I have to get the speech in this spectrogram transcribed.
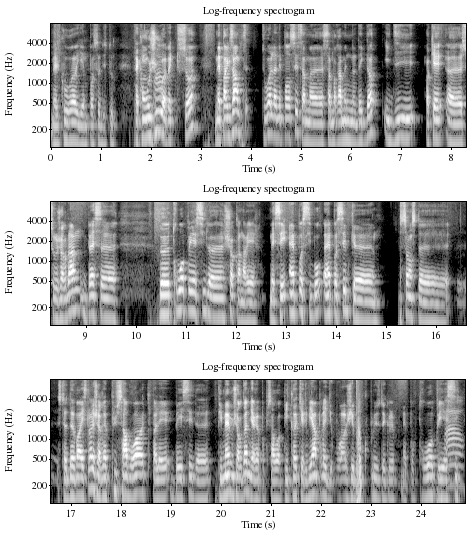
mais le coureur, il n'aime pas ça du tout. Fait qu'on joue Wow. avec tout ça. Mais par exemple, tu vois, l'année passée, ça me, ça me ramène une anecdote. Il dit, OK, euh, sur Jordan, baisse euh, de 3 PSI le choc en arrière. Mais c'est impossible, impossible que sans ce ce device-là, j'aurais pu savoir qu'il fallait baisser de. Puis même Jordan, il n'aurait pas pu savoir. Puis quand il revient après, il dit Wow, j'ai beaucoup plus de grip. Mais pour 3 PSI. Wow.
